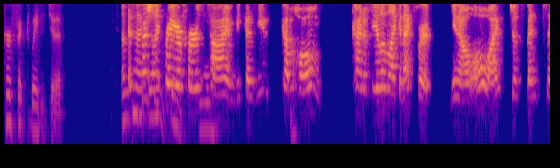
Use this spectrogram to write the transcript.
perfect way to do it especially for your first time because you come home kind of feeling like an expert you know oh i've just been to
